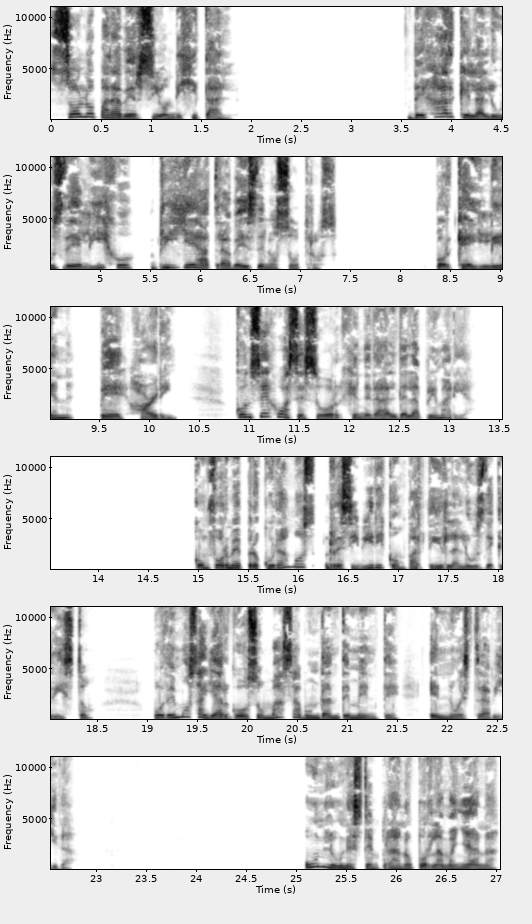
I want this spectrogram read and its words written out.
solo para versión digital. Dejar que la luz del Hijo brille a través de nosotros. Por Kaylin P. Harding, Consejo Asesor General de la Primaria. Conforme procuramos recibir y compartir la luz de Cristo, podemos hallar gozo más abundantemente en nuestra vida. Un lunes temprano por la mañana,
